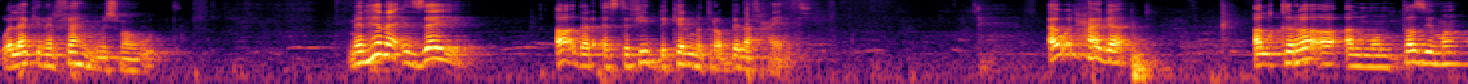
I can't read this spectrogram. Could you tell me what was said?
ولكن الفهم مش موجود. من هنا إزاي أقدر استفيد بكلمة ربنا في حياتي؟ أول حاجة القراءة المنتظمة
